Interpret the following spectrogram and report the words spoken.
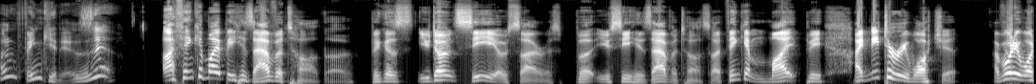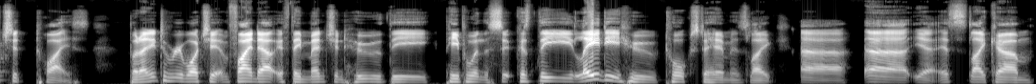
I don't think it is. Is it? I think it might be his avatar though, because you don't see Osiris, but you see his avatar. So I think it might be. I need to rewatch it. I've already watched it twice, but I need to rewatch it and find out if they mentioned who the people in the suit. Because the lady who talks to him is like, uh, uh, yeah, it's like, um,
